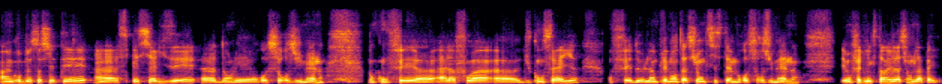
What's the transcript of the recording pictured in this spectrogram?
un groupe de sociétés spécialisé dans les ressources humaines. Donc, on fait à la fois du conseil, on fait de l'implémentation de systèmes ressources humaines et on fait de l'externalisation de la paye.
